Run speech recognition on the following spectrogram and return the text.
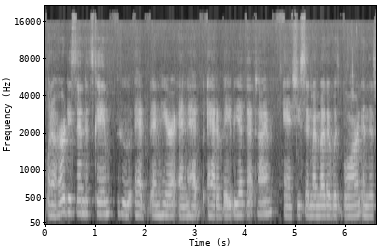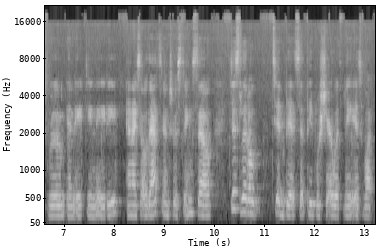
one of her descendants came who had been here and had had a baby at that time. And she said my mother was born in this room in 1880. And I said, oh, that's interesting. So just little tidbits that people share with me is what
